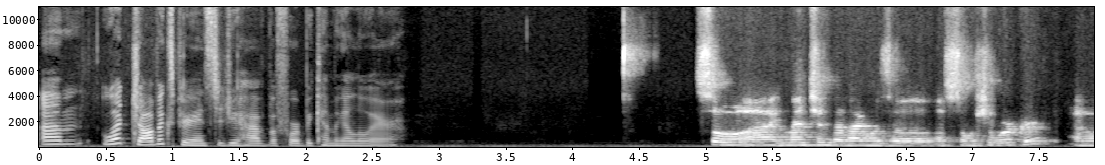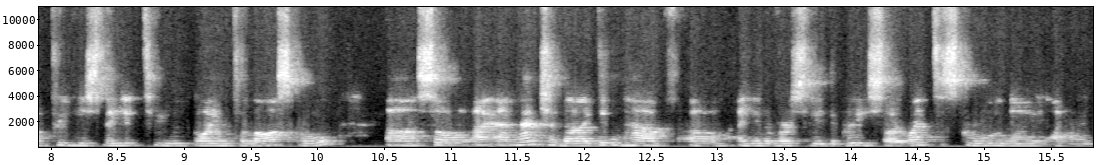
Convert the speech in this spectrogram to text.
Um, what job experience did you have before becoming a lawyer? So I mentioned that I was a, a social worker uh, previously to going to law school. Uh, so I, I, mentioned that I didn't have uh, a university degree, so I went to school and I, I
